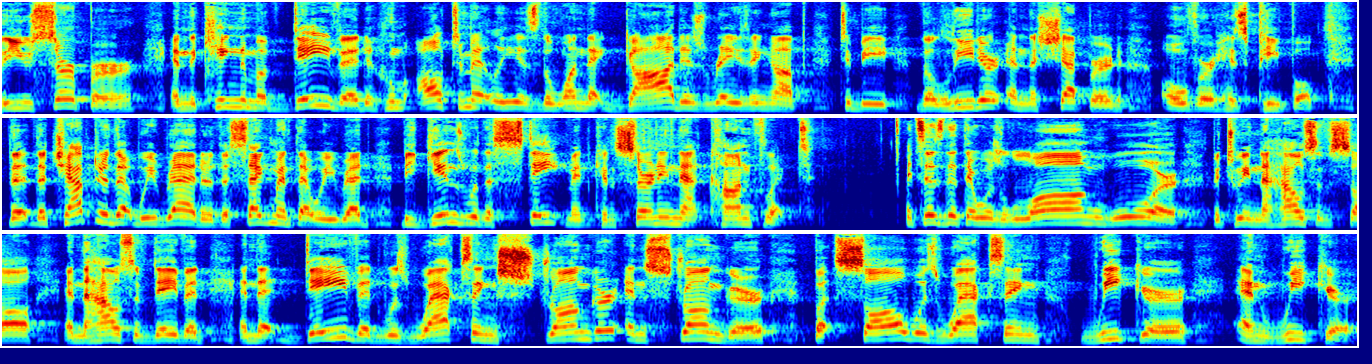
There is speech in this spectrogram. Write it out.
the usurper, and the kingdom of David, whom ultimately is the one that God is raising up to be the leader and the shepherd over his people. The, the chapter that we read, or the segment that we read, begins with a statement concerning that conflict. It says that there was long war between the house of Saul and the house of David, and that David was waxing stronger and stronger, but Saul was waxing weaker and weaker.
